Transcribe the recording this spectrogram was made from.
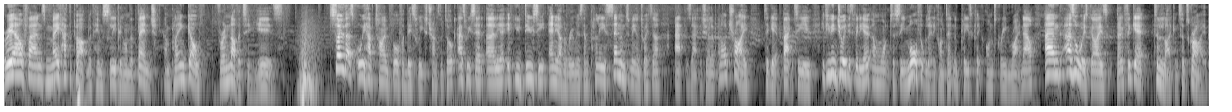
Real fans may have to put up with him sleeping on the bench and playing golf for another two years. So that's all we have time for for this week's Transfer Talk. As we said earlier, if you do see any other rumours, then please send them to me on Twitter at Zach Sherlock, and I'll try to get back to you. If you've enjoyed this video and want to see more Football Daily content, then please click on screen right now. And as always, guys, don't forget to like and subscribe.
